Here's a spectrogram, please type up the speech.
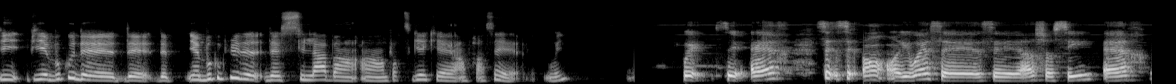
Puis, puis il y a beaucoup de, de, il y a beaucoup plus de, syllabes en, portugais qu'en français, oui? Oui, c'est R. C'est, c'est, ouais, c'est, c'est H aussi, R.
